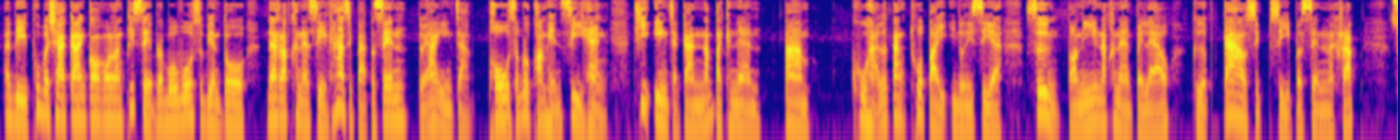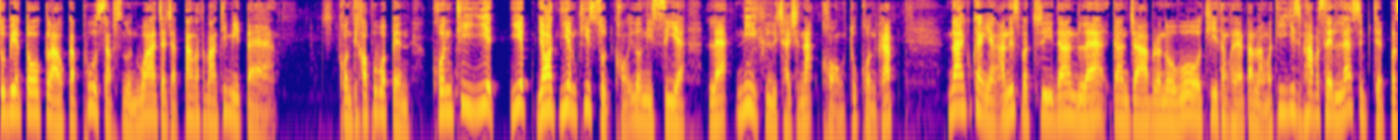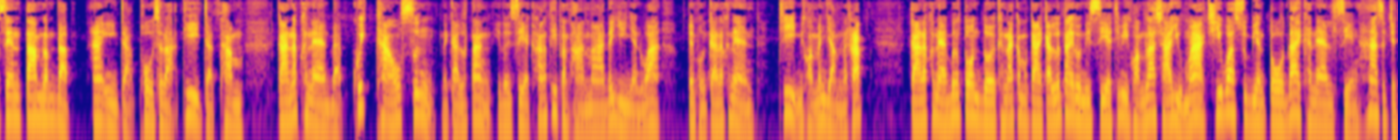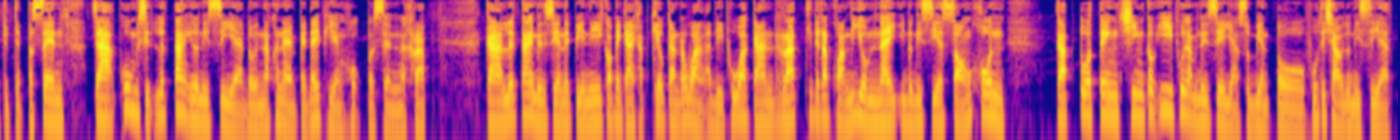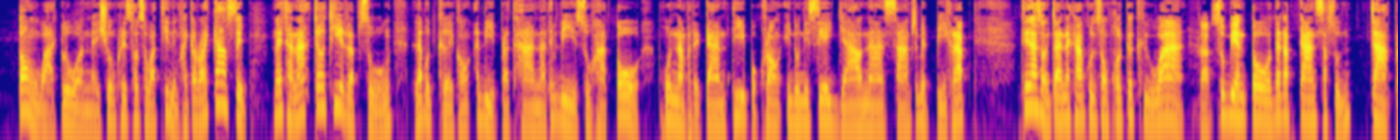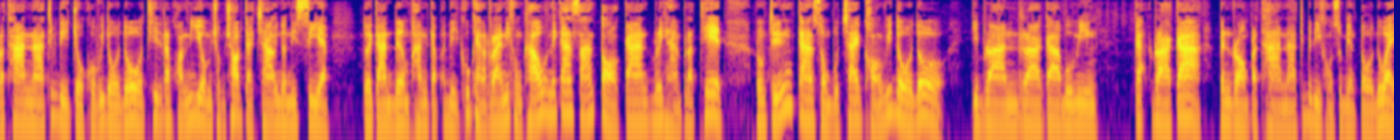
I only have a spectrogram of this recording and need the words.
อดีตผู้บัญชาการกองกำลังพิเศษระโบโวสุเบียนโต ได้รับคะแนนเสียง 58%โดยอ้างอิงจากโพลสำรวจความเห็น 4 แห่ง ที่อิงจากการนับบัตรคะแนนตามคูหาเลือกตั้งทั่วไปอินโดนีเซีย ซึ่งตอนนี้นับคะแนนไปแล้วเกือบ 94%นะครับสุเบียนโตกล่าวกับผู้สนับสนุนว่าจะจัดตั้งรัฐบาลที่มีแต่ คนที่เขาพูดว่าเป็นคนที่เยียดเยียบยอดเยี่ยมที่สุดของอินโดนีเซีย และนี่คือชัยชนะของทุกคนครับ ด้านคู่แข่งอย่างอานิสบัตรีดันและการจาบราโนโวที่ทำคะแนนตามหลังมาที่ 25%และ 17%ตามลำดับอ้างอิงจากโพสระที่จัดทำการนับคะแนนแบบ Quick Count ซึ่งในการเลือกตั้งอินโดนีเซียครั้งที่ผ่านๆมาได้ยืนยันว่า เป็นผลการนับคะแนนที่มีความแม่นยำนะครับการนับคะแนนเบื้องต้นโดยคณะกรรมการการเลือกตั้งอินโดนีเซียที่มีความล่าช้าอยู่มาก ชี้ว่าซูเบียนโตได้คะแนนเสียง 57.7%จากผู้มีสิทธิ์เลือกตั้งอินโดนีเซีย โดยนับคะแนนไปได้เพียง 6%นะครับ การเลือกตั้งอินโดนีเซียในปีนี้ก็เป็นการขับเคี่ยวกันระหว่างอดีตผู้ว่าการรัฐที่ได้รับความนิยมในอินโดนีเซีย 2 คน กับตัวเต็งชิงเก้าอี้ผู้นำอินโดนีเซียอย่างซูเบียนโต ผู้ที่ชาวอินโดนีเซียต้องหวาดกลัวในช่วงคริสต์ทศวรรษที่ 1990 ในฐานะเจ้าหน้าที่ระดับสูง และบุตรเขยของอดีตประธานาธิบดีสุฮาโต ผู้นำเผด็จการที่ปกครองอินโดนีเซียยาวนาน 31 ปีครับ ที่น่าสนใจนะครับ คุณทรงพจน์ก็คือว่าซูเบียนโตได้รับการสนับสนุน จากประธานาธิบดีโจโกวิโดโด ที่ได้รับความนิยมชมชอบจากชาวอินโดนีเซีย โดยการเดิมพันกับอดีตคู่แข่งรายนี้ของเขา ในการสารต่อการบริหารประเทศ รวมถึงการส่งบุตรชายของวิโดโด กิบรานรากาบูมิงกรากาเป็นรองประธานาธิบดีของซูเบียนโตด้วย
